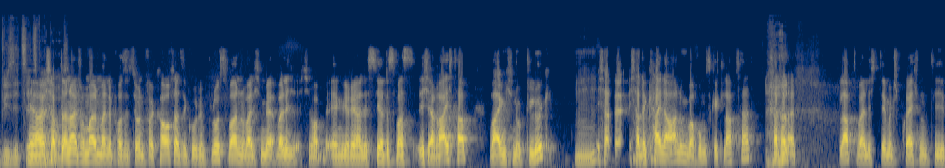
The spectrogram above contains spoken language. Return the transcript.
wie sieht es jetzt Ja, ich habe dann einfach mal meine Position verkauft, als sie gut im Plus waren, weil ich mir, weil ich, ich habe irgendwie realisiert, das, was ich erreicht habe, war eigentlich nur Glück. Mhm. Ich hatte, ich hatte keine Ahnung, warum es geklappt hat. Es hat halt einfach geklappt, weil ich dementsprechend die,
